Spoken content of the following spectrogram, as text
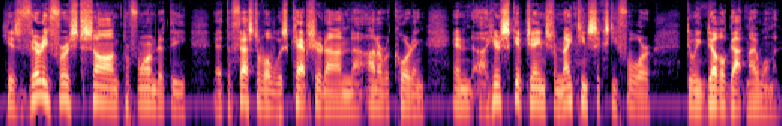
his very first song performed at the at the festival was captured on uh, on a recording. And uh, here's Skip James from 1964 doing "Devil Got My Woman."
